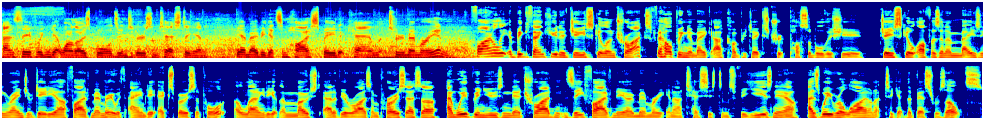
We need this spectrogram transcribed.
and see if we can get one of those boards in to do some testing and yeah, maybe get some high speed CAMM 2 memory in. Finally, a big thank you to G-Skill and Tryx for helping to make our Computex trip possible this year. G-Skill offers an amazing range of DDR5 memory with AMD Expo support, allowing you to get the most out of your Ryzen processor, and we've been using their Trident Z5 Neo memory in our test systems for years now, as we rely on it to get the best results.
